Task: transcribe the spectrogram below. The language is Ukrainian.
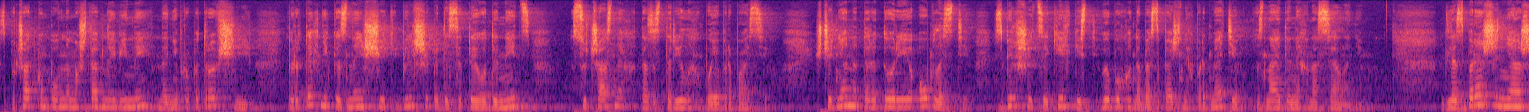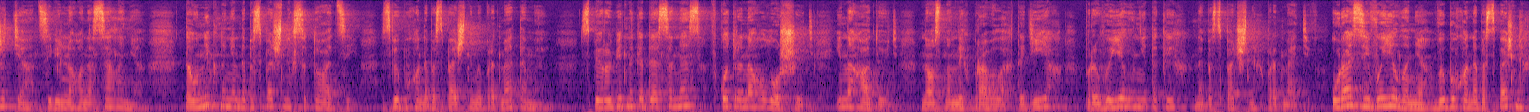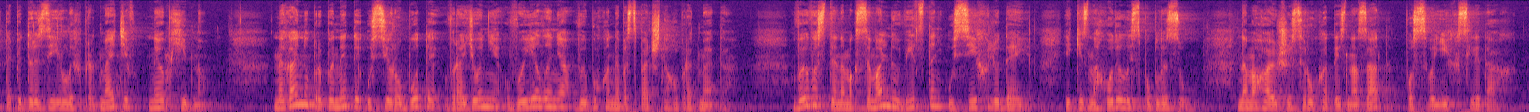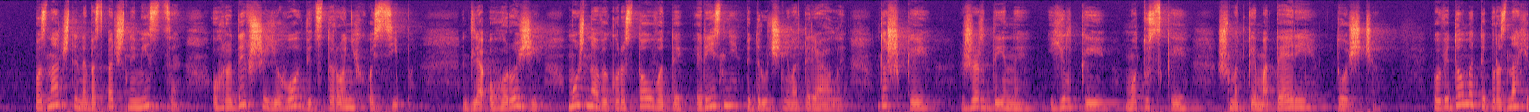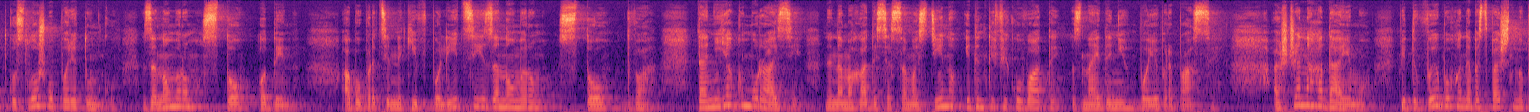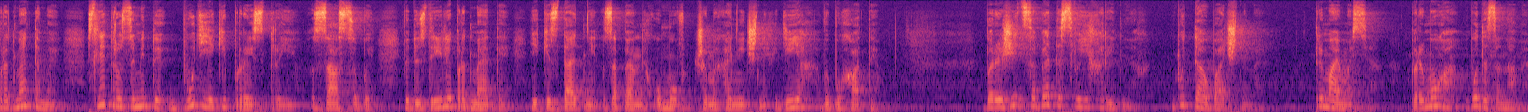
З початком повномасштабної війни на Дніпропетровщині піротехніки знищують більше 50 одиниць сучасних та застарілих боєприпасів. Щодня на території області збільшується кількість вибухонебезпечних предметів, знайдених населенням. Для збереження життя цивільного населення та уникнення небезпечних ситуацій з вибухонебезпечними предметами співробітники ДСНС вкотре наголошують і нагадують на основних правилах та діях при виявленні таких небезпечних предметів. У разі виявлення вибухонебезпечних та підрозділих предметів необхідно негайно припинити усі роботи в районі виявлення вибухонебезпечного предмета вивести на максимальну відстань усіх людей, які знаходились поблизу, намагаючись рухатись назад по своїх слідах. Позначте небезпечне місце, огородивши його від сторонніх осіб. Для огорожі можна використовувати різні підручні матеріали: дошки, жердини, гілки, мотузки, шматки матерії тощо. Повідомити про знахідку службу порятунку за номером 101 або працівників поліції за номером 102 та ніякому разі не намагатися самостійно ідентифікувати знайдені боєприпаси. А ще нагадаємо, під вибухонебезпечними предметами слід розуміти будь-які пристрої, засоби, підозрілі предмети, які здатні за певних умов чи механічних діях вибухати. Бережіть себе та своїх рідних, будьте обачними. Тримаймося, перемога буде за нами.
